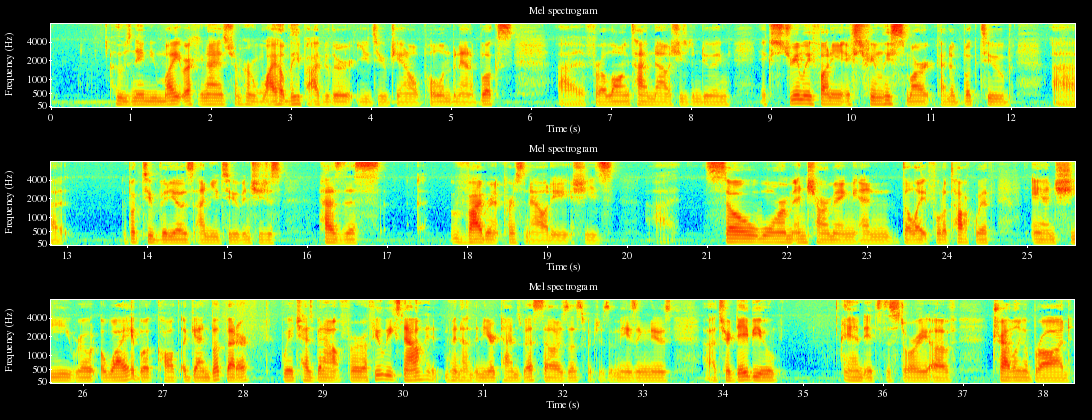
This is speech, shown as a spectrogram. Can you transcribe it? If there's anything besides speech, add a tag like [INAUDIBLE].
whose name you might recognize from her [LAUGHS] wildly popular YouTube channel, Poland Banana Books. Uh, for a long time now, she's been doing extremely funny, [LAUGHS] extremely smart kind of booktube, uh, booktube videos on YouTube, and she just has this vibrant personality. She's uh, so warm and charming and delightful to talk with and she wrote a YA book called Again But Better, which has been out for a few weeks now. It went on the New York Times bestsellers list, which is amazing news. Uh, it's her debut, and it's the story of traveling abroad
